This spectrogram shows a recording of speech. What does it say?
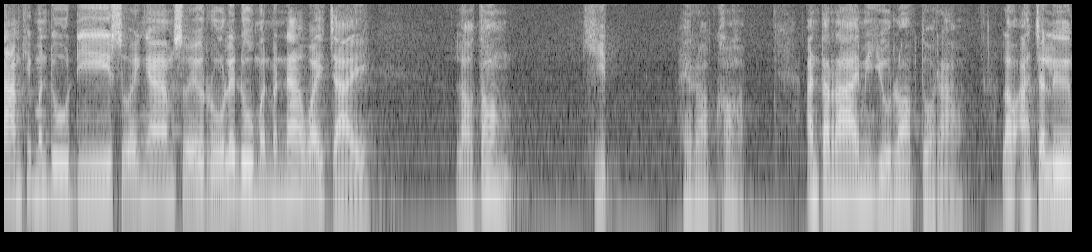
ตามที่มันดูดี สวยงาม สวยหรูและดูเหมือนมันน่าไว้ใจ เราต้องคิดให้รอบคอบ อันตรายมีอยู่รอบตัวเรา เราอาจจะลืม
